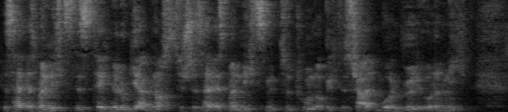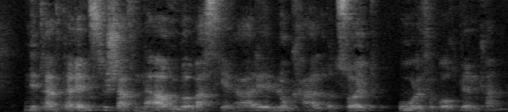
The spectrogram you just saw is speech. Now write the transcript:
Das hat erstmal nichts, das ist technologieagnostisch, das hat erstmal nichts mit zu tun, ob ich das schalten wollen würde oder nicht. Eine Transparenz zu schaffen darüber, was gerade lokal erzeugt oder verbraucht werden kann,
